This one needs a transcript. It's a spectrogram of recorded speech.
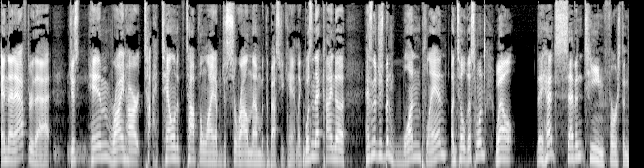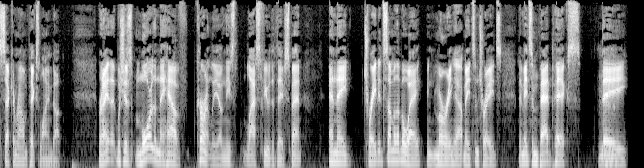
and then after that, just him, Reinhart, t- talent at the top of the lineup, and just surround them with the best you can? Like, wasn't that kind of. Hasn't there just been one plan until this one? Well, they had 17 first and second round picks lined up, right? Which is more than they have currently on these last few that they've spent. And they traded some of them away. I mean, Murray Yep. made some trades. They made some bad picks. Mm-hmm. They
